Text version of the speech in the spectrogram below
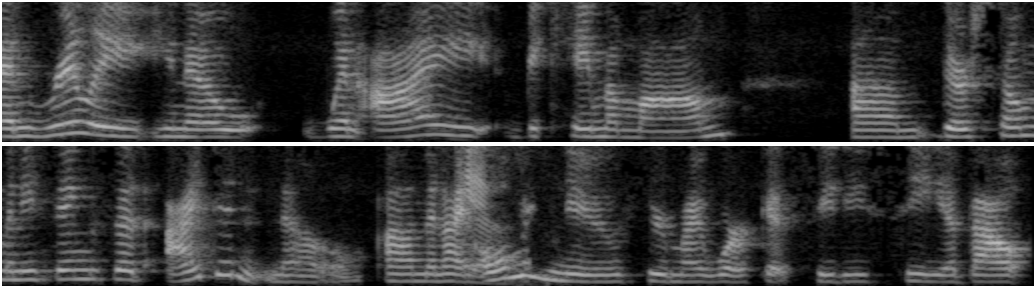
and really you know when I became a mom, um, there's so many things that I didn't know. Um, and I yes. only knew through my work at CDC about,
